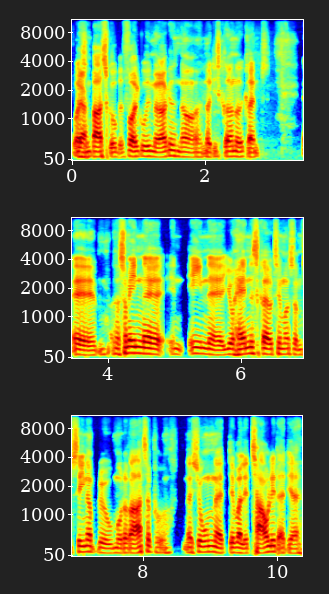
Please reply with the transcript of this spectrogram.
hvor ja. jeg sådan bare skubbede folk ud i mørket, når, når de skrev noget grimt. Øh, som en, øh, en, en øh, Johannes skrev til mig, som senere blev moderator på Nationen, at det var lidt tavligt, at jeg,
